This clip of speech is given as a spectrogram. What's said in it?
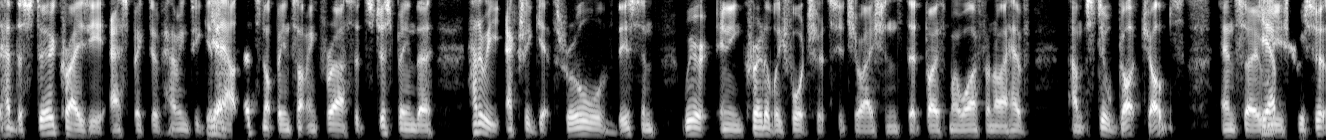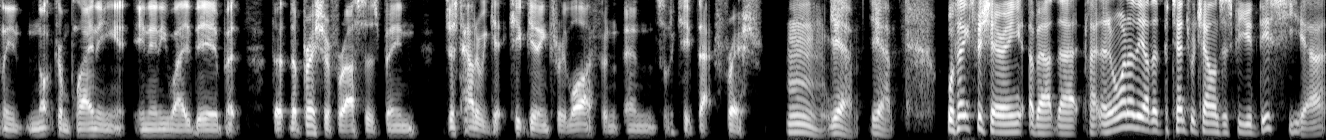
had the stir crazy aspect of having to get yeah. out. That's not been something for us. It's just been the how do we actually get through all of this? And we're in incredibly fortunate situations that both my wife and I have um, still got jobs, and so yep. we, we're certainly not complaining in any way there. But the, the pressure for us has been just how do we get keep getting through life and and sort of keep that fresh. Mm, yeah, yeah. Well, thanks for sharing about that, Clayton. And one of the other potential challenges for you this year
